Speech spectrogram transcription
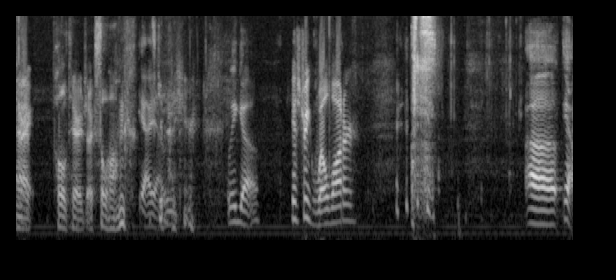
All right. Pull Terrajux along. Yeah, Let's yeah. get out We, of here. we go. You guys drink well water? uh, yeah,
